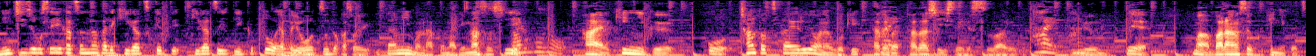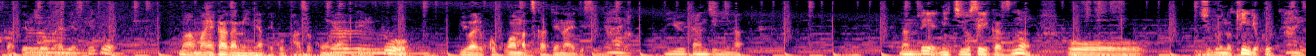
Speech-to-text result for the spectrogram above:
日常生活の中で気がつけて、気がついていくと、やっぱ腰痛とかそういう痛みもなくなりますし。はい、筋肉をちゃんと使えるような動き、例えはい。ば正しい姿勢で座るはい。とい。うのって、まあバランスよく筋肉を使っている状態ですけど、まあ前かがみになってこうパソコンをやっていると、いわゆるここはあんま使ってないですよね、はい。という感じになってなんで日常生活のお自分の筋力はい。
